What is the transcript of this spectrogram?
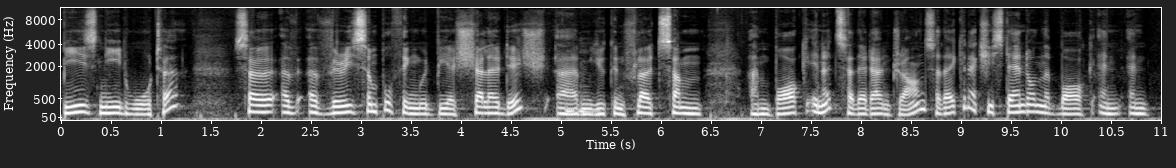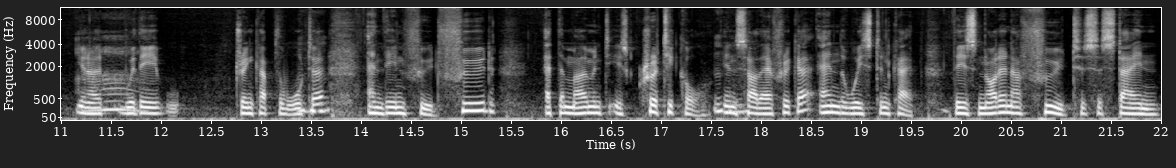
bees need water. So, a, a, very simple thing would be a shallow dish. Um, mm-hmm. You can float some um, bark in it so they don't drown. So, they can actually stand on the bark and, and you know, ah. with their drink up the water, mm-hmm. and then food. Food at the moment is critical mm-hmm. in South Africa and the Western Cape. There's not enough food to sustain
